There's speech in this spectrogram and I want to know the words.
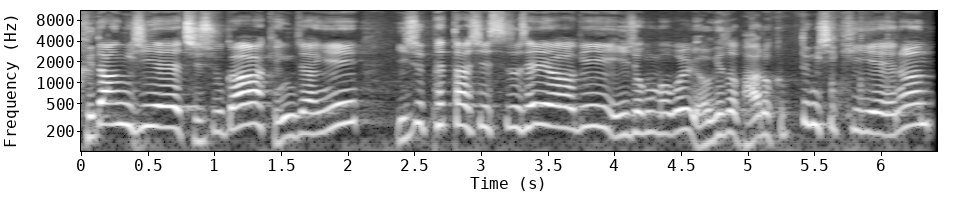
그 당시에 지수가 굉장히 이수페타시스 세력이 이 종목을 여기서 바로 급등시키기에는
